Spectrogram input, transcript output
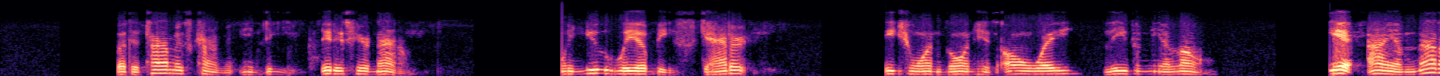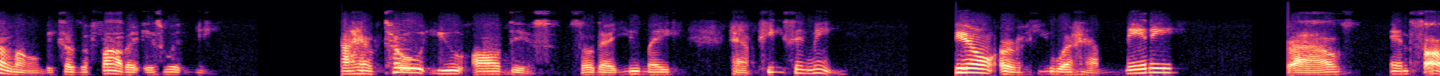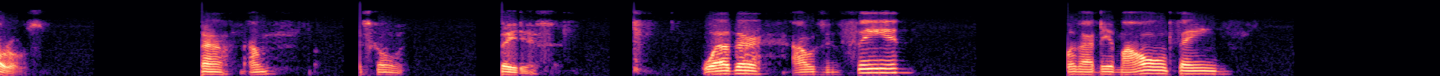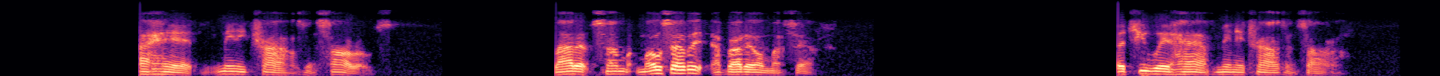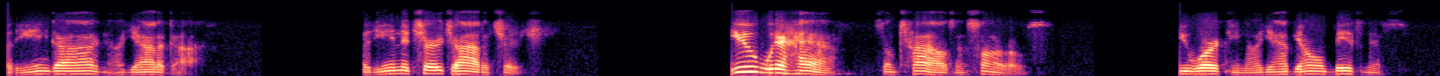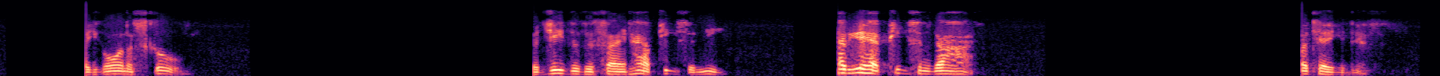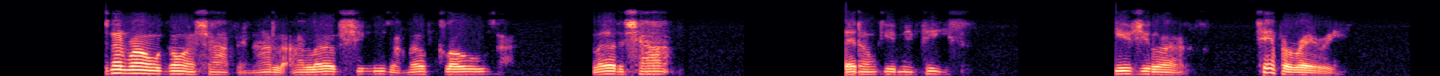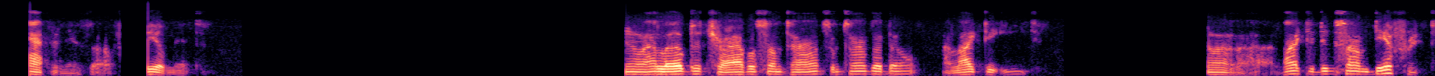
But the time is coming, indeed. It is here now. When you will be scattered, each one going his own way, leaving me alone. Yet I am not alone because the Father is with me. I have told you all this so that you may have peace in me. Here on earth you will have many trials and sorrows. Now, I'm just going to say this. Whether I was in sin, whether I did my own thing, I had many trials and sorrows. A lot of some, most of it, I brought it on myself. But you will have many trials and sorrow. Whether you're in God or you're out of God. Whether you're in the church or out of church. You will have some trials and sorrows. You working or you have your own business. Or you're going to school. But Jesus is saying, have peace in me. Have you had peace in God? I'll tell you this. There's nothing wrong with going shopping. I, I love shoes. I love clothes. I love to shop. They don't give me peace. It gives you a temporary happiness or fulfillment. You know, I love to travel sometimes. Sometimes I don't. I like to eat. You know, I, I like to do something different.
